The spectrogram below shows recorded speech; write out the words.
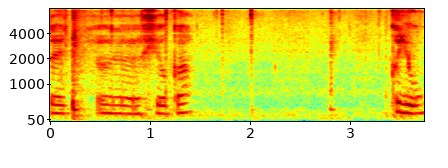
Е, хілка. Каю.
